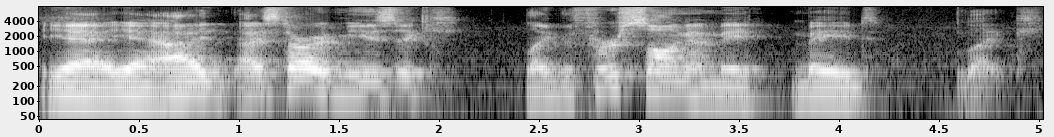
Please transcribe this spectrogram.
Yeah, yeah. I I started music like the first song I made made like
